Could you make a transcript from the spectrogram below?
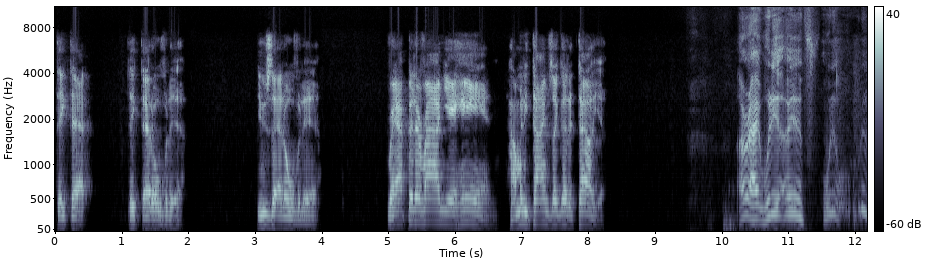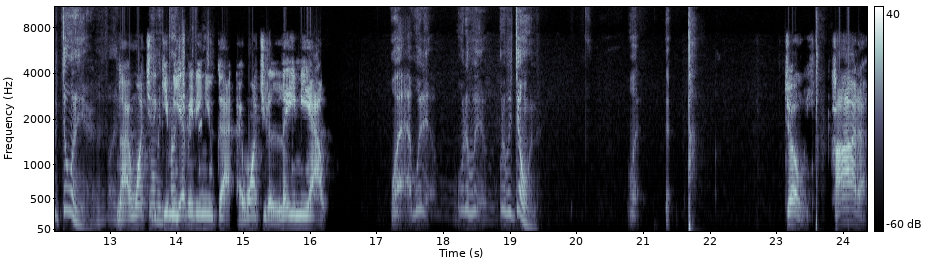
Take that. Take that over there. Use that over there. Wrap it around your hand. How many times I gotta tell you? All right. What are you? What are, what are we doing here? Now I want you Want to give me everything you got. I want you to lay me out. What? What? What are we? What are we doing? What? Joey, harder.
